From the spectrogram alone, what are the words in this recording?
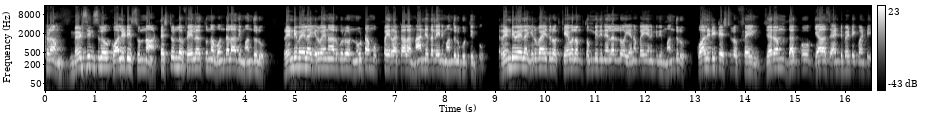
ఇక్కడ మెడిసిన్స్లో క్వాలిటీ సున్నా టెస్టుల్లో ఫెయిల్ అవుతున్న వందలాది మందులు రెండు వేల ఇరవై నాలుగులో నూట ముప్పై రకాల నాణ్యత లేని మందులు గుర్తింపు. రెండు వేల ఇరవై ఐదులో కేవలం తొమ్మిది నెలల్లో ఎనభై ఎనిమిది మందులు క్వాలిటీ టెస్టులో ఫెయిల్ జ్వరం దగ్గు గ్యాస్ యాంటీబయాటిక్ వంటి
